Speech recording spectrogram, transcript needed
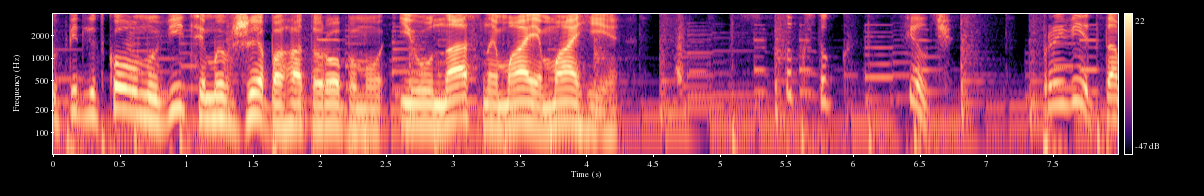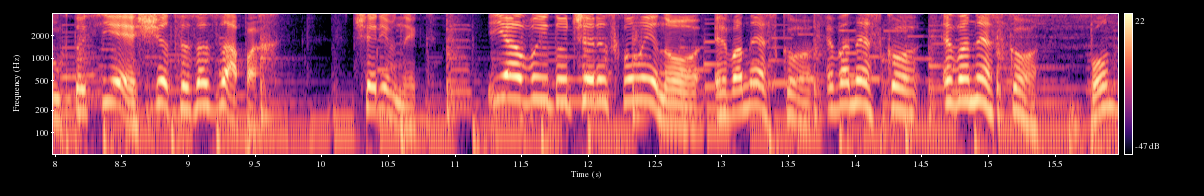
У підлітковому віці ми вже багато робимо, і у нас немає магії. Стук-стук. Філч. Привіт, там хтось є. Що це за запах? Чарівник. Я вийду через хвилину. Еванеско, Еванеско, Еванеско. Бонг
